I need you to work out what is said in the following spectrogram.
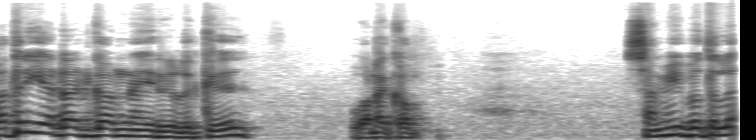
Pathrika dot com நேயர்களுக்கு வணக்கம். சமீபத்தில்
